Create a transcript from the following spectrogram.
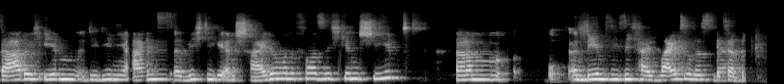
dadurch eben die Linie 1 äh, wichtige Entscheidungen vor sich hinschiebt, ähm, indem sie sich halt weiteres weiterbringt.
